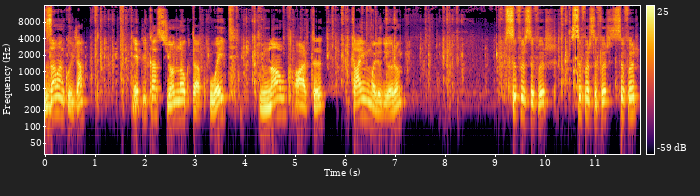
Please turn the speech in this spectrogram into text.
zaman koyacağım. Aplikasyon nokta wait now artı time value diyorum. 00 00 0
